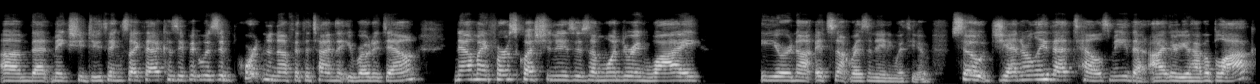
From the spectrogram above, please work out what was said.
um, that makes you do things like that because if it was important enough at the time that you wrote it down now my first question is is i'm wondering why you're not it's not resonating with you. So generally that tells me that either you have a block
